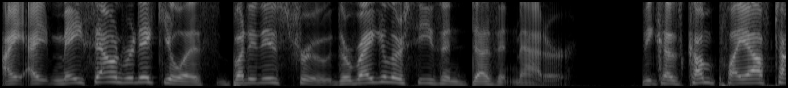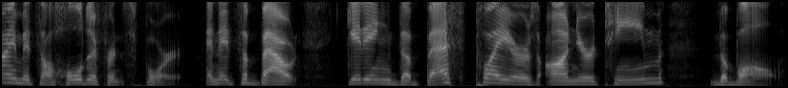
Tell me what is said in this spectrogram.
I, I may sound ridiculous, but it is true. The regular season doesn't matter because come playoff time, it's a whole different sport, and it's about getting the best players on your team the ball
